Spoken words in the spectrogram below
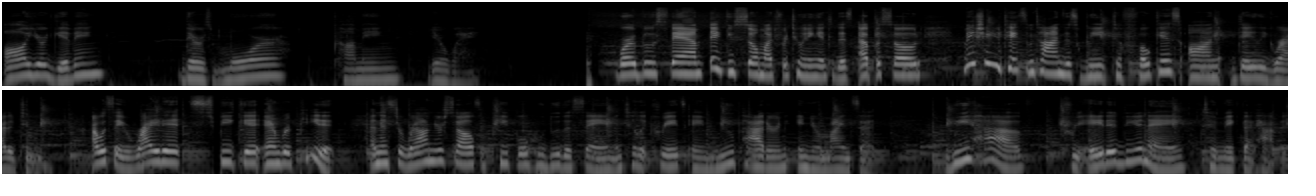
all your giving, there's more coming your way. Word Boost fam, thank you so much for tuning into this episode. Make sure you take some time this week to focus on daily gratitude. I would say write it, speak it, and repeat it and then surround yourself with people who do the same until it creates a new pattern in your mindset. We have created DNA to make that happen.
